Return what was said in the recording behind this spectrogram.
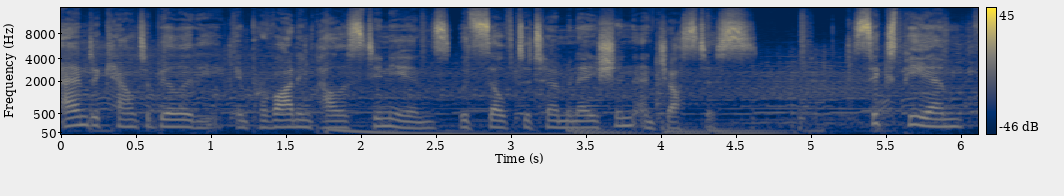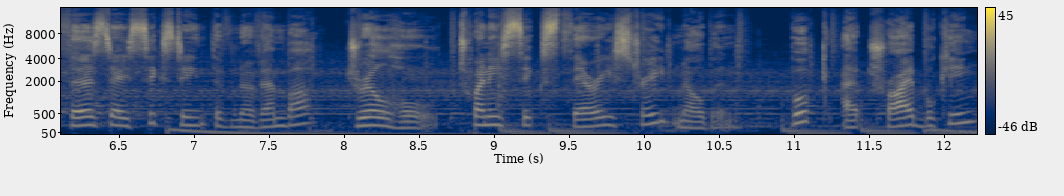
and accountability in providing Palestinians with self determination and justice. 6 pm, Thursday, 16th of November, Drill Hall, 26 Therry Street, Melbourne. Book at Try Booking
